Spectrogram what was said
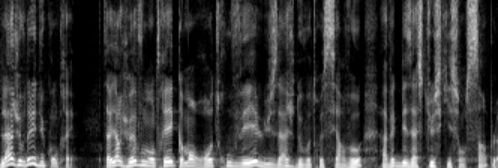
Là, je vais vous donner du concret. Ça veut dire que je vais vous montrer comment retrouver l'usage de votre cerveau avec des astuces qui sont simples.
